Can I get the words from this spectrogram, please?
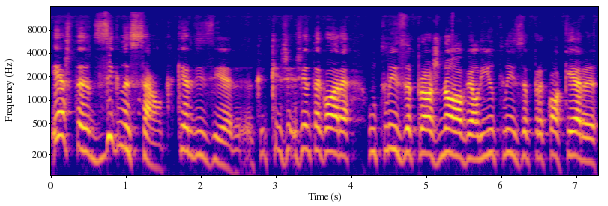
Esta designação, que quer dizer que, que a gente agora utiliza para os Nobel e utiliza para qualquer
